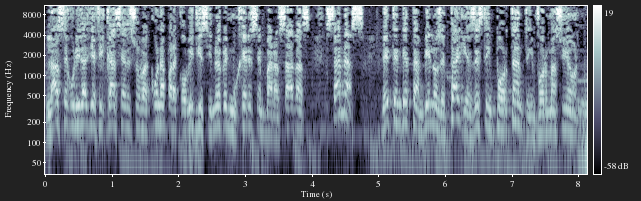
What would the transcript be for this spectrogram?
la seguridad y eficacia de su vacuna para COVID-19 en mujeres embarazadas sanas. De entender también los detalles de esta importante información.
